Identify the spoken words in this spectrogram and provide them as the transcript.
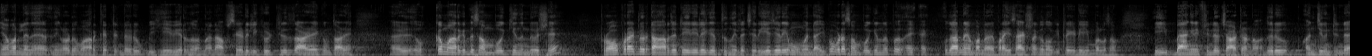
ഞാൻ പറഞ്ഞില്ലേ നിങ്ങളോട് മാർക്കറ്റിന്റെ ഒരു ബിഹേവിയർ എന്ന് പറഞ്ഞാൽ അപ്സൈഡ് ലിക്വിഡിറ്റി താഴേക്കും താഴെ ഒക്കെ മാർക്കറ്റ് സംഭവിക്കുന്നുണ്ട്. പക്ഷേ പ്രോപ്പറായിട്ടുള്ള ഒരു ടാർഗറ്റ് ഏരിയയിലേക്ക് എത്തുന്നില്ല. ചെറിയ ചെറിയ മൂവ്മെന്റാണ് ഇപ്പോൾ ഇവിടെ സംഭവിക്കുന്നത് ഇപ്പോൾ ഉദാഹരണം ഞാൻ പറഞ്ഞത് പ്രൈസ് ആക്ഷനൊക്കെ നോക്കി ട്രേഡ് ചെയ്യുമ്പോൾ സം- ഈ ബാങ്ക് നിഫ്റ്റിന്റെ ഒരു ചാർട്ട് ഉണ്ടോ അതൊരു അഞ്ച് മിനിറ്റിന്റെ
